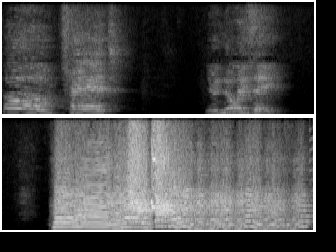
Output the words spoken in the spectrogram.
Oh, Ted, you're noisy.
